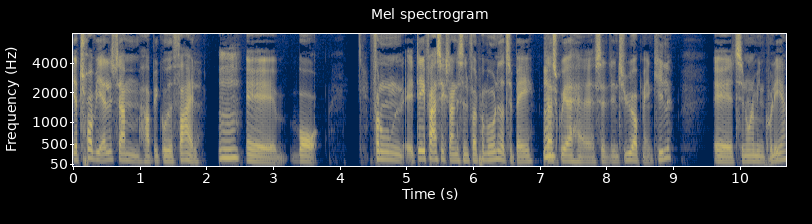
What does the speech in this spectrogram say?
jeg tror, vi alle sammen har begået fejl, Mm. øh, hvor for nogle, det er faktisk ikke så lang siden, for et par måneder tilbage, mm. Mm. der skulle jeg have sat et interview op med en kilde øh, til nogle af mine kolleger.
